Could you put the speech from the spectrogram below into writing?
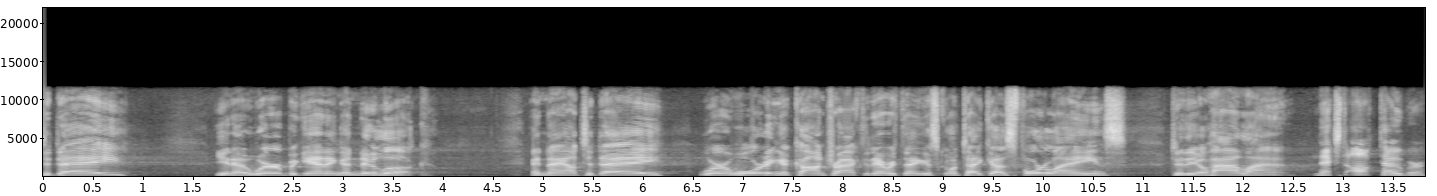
Today, you know, we're beginning a new look. And now today, we're awarding a contract and everything that's going to take us four lanes to the Ohio line. next October,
